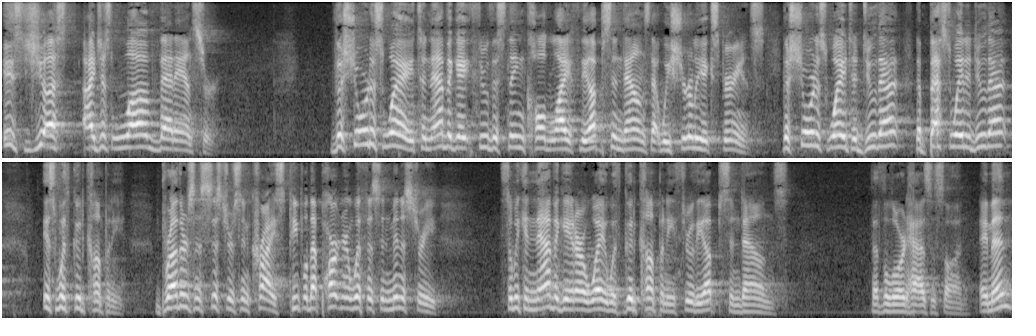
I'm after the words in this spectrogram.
It's just, I just love that answer. The shortest way to navigate through this thing called life, the ups and downs that we surely experience, the shortest way to do that, the best way to do that, is with good company. Brothers and sisters in Christ, people that partner with us in ministry, so we can navigate our way with good company through the ups and downs that the Lord has us on. Amen?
